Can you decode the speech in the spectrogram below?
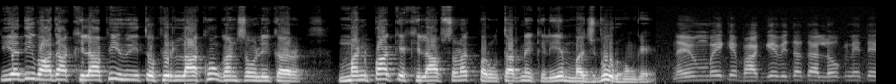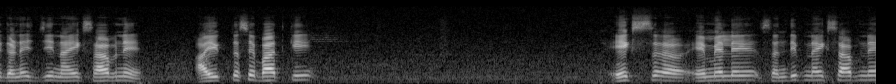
कि यदि वादा खिलाफी हुई तो फिर लाखों घनसौली कर मनपा के खिलाफ सड़क पर उतरने के लिए मजबूर होंगे। नवी मुंबई के भाग्य विधाता लोक नेता गणेश जी नायक साहब ने आयुक्त से बात की। एक्स एमएलए संदीप नाइक साहब ने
